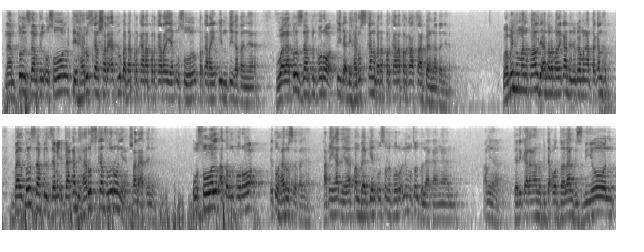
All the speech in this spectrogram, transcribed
Nam tulzam fil usul diharuskan syariat itu pada perkara-perkara yang usul, perkara yang inti katanya. Wala tulzam fil furu' tidak diharuskan pada perkara-perkara cabang katanya. Wa minhum man di antara mereka ada juga mengatakan bal tulzam fil jami' bahkan diharuskan seluruhnya syariat ini. Usul ataupun furu' itu harus katanya. Tapi ingat ya, pembagian usul dan furu' ini muncul belakangan. Paham ya? Dari kalangan lebih dakwah dalal hizbiyun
